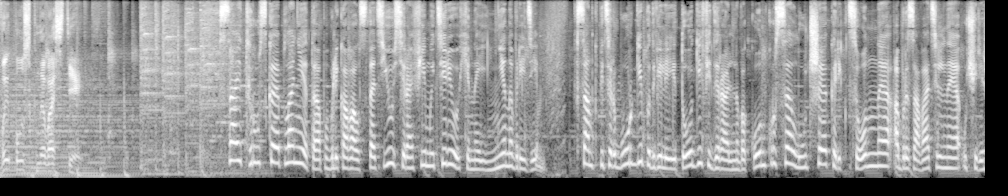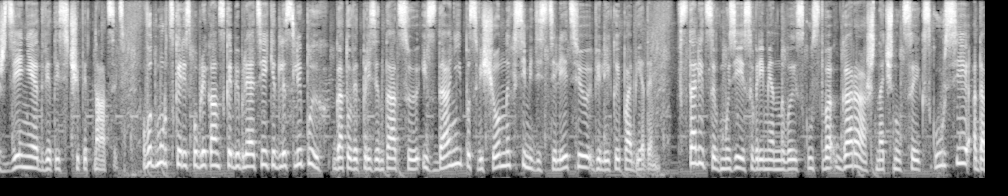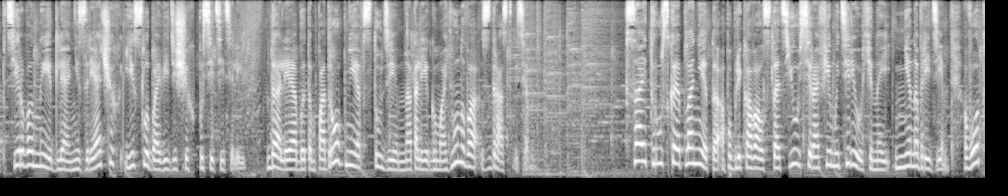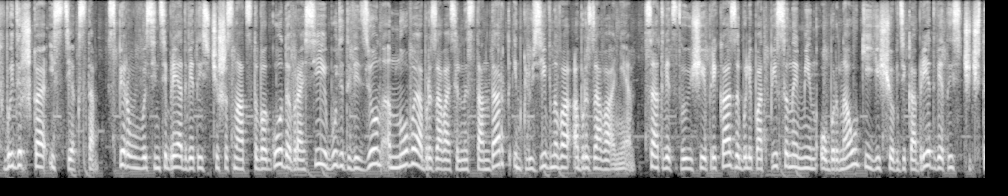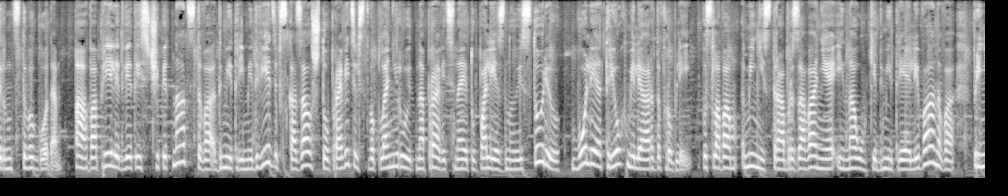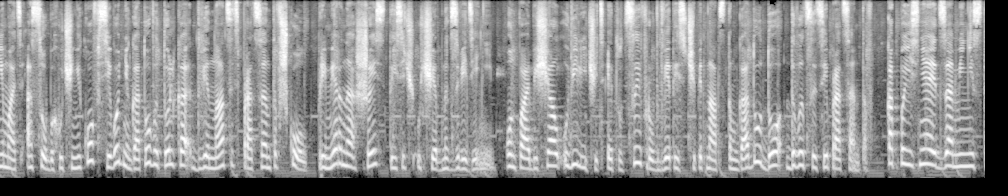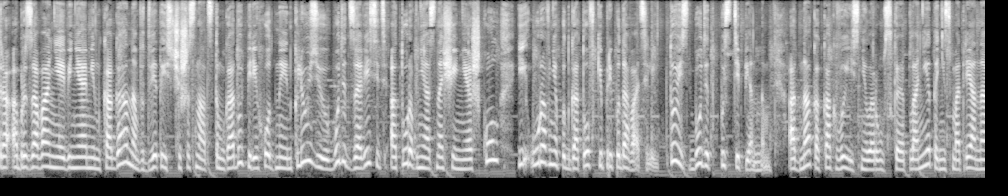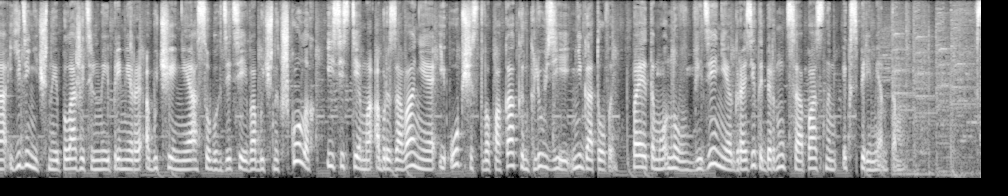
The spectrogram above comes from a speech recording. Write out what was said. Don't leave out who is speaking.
Speaker 1: Выпуск новостей.
Speaker 2: Сайт «Русская планета» опубликовал статью Серафимы Терехиной «Не навреди». В Санкт-Петербурге подвели итоги федерального конкурса «Лучшее коррекционное образовательное учреждение-2015». В Удмуртской республиканской библиотеке для слепых готовят презентацию изданий, посвященных 70-летию Великой Победы. Столице в Музее современного искусства «Гараж» начнутся экскурсии, адаптированные для незрячих и слабовидящих посетителей. Далее об этом подробнее в студии Наталья Гамаюнова. Здравствуйте. Здравствуйте. Сайт «Русская планета» опубликовал статью Серафимы Терехиной «Не навреди». Вот выдержка из текста. С 1 сентября 2016 года в России будет введен новый образовательный стандарт инклюзивного образования. Соответствующие приказы были подписаны Миноборнауки еще в декабре 2014 года. А в апреле 2015 Дмитрий Медведев сказал, что правительство планирует направить на эту полезную историю более трех миллиардов миллиардов рублей. По словам министра образования и науки Дмитрия Ливанова, принимать особых учеников сегодня готовы только 12% школ, примерно 6 тысяч учебных заведений. Он пообещал увеличить эту цифру в 2015 году до 20%. Как поясняет замминистра образования Вениамин Каганов, в 2016 году переход на инклюзию будет зависеть от уровня оснащения школ и уровня подготовки преподавателей, то есть будет постепенным. Однако, как выяснила «Русская планета», несмотря на единичные положительные примеры обучения особых детей в обычных школах, и система образования, и общество пока к инклюзии не готовы. Поэтому нововведение грозит обернуться опасным экспериментом.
